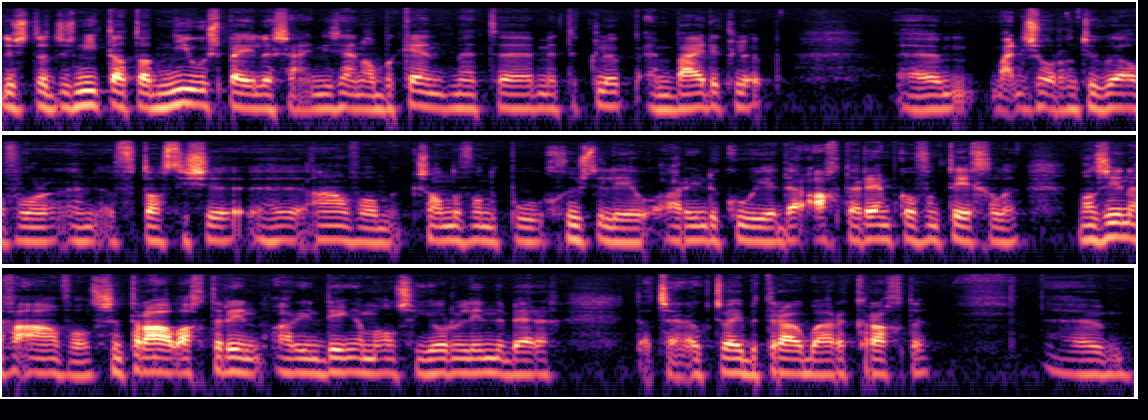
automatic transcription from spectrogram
Dus dat is niet dat dat nieuwe spelers zijn. Die zijn al bekend met, uh, met de club en bij de club. Um, maar die zorgen natuurlijk wel voor een, fantastische uh, aanval. Xander van der Poel, Guus de Leeuw, Arjen de Koeien. Daarachter Remco van Tichelen. Waanzinnige aanval. Centraal achterin Arjen Dingemans en Joren Lindenberg. Dat zijn ook twee betrouwbare krachten. Um,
